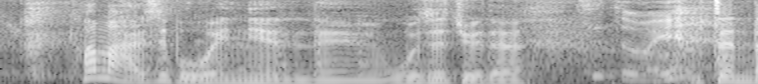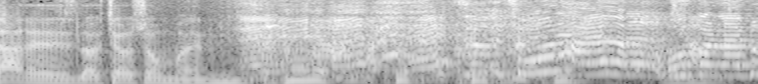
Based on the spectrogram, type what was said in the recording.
他们还是不会念呢。我是觉得是怎么样？正大的老教授们。哎，怎么出来了？我本来不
